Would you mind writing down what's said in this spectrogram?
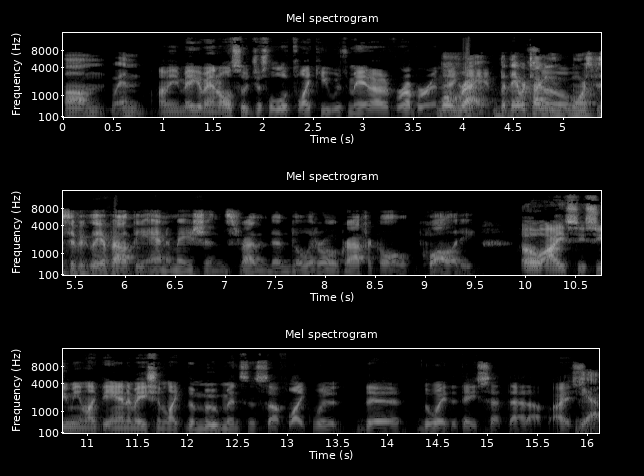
Um, and I mean Mega Man also just looked like he was made out of rubber in well, right, game. but they were talking So- more specifically about the animations rather than the literal graphical quality. Oh, I see. So you mean like the animation, like the movements and stuff, like with the the way that they set that up? I see. Yeah.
